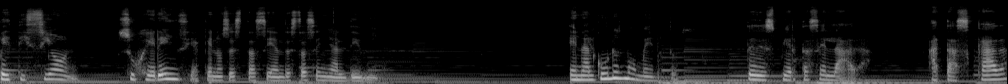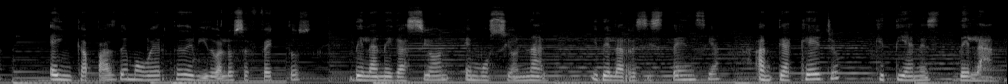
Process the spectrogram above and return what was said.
petición, sugerencia que nos está haciendo esta señal divina. En algunos momentos te despiertas helada, atascada e incapaz de moverte debido a los efectos de la negación emocional y de la resistencia ante aquello que tienes delante.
